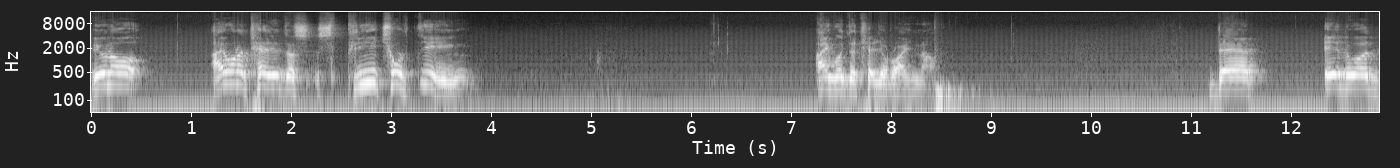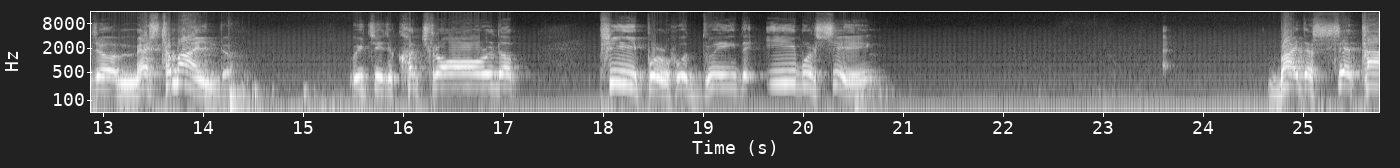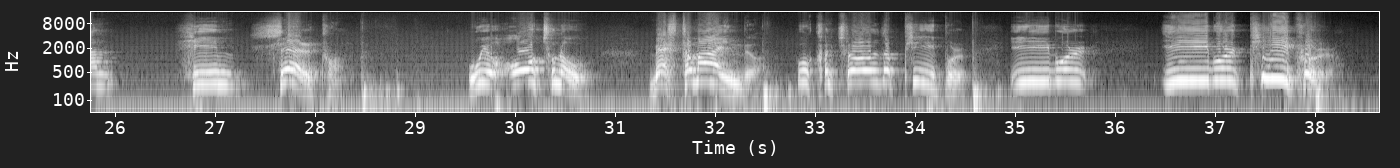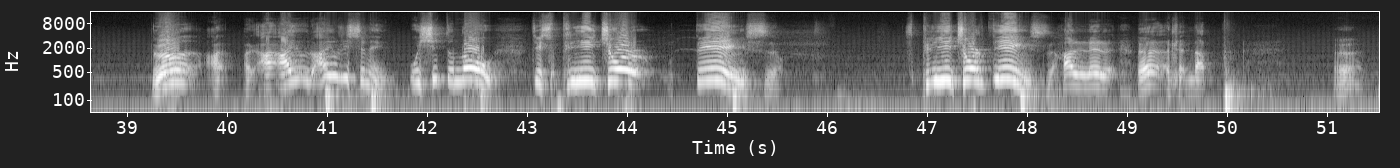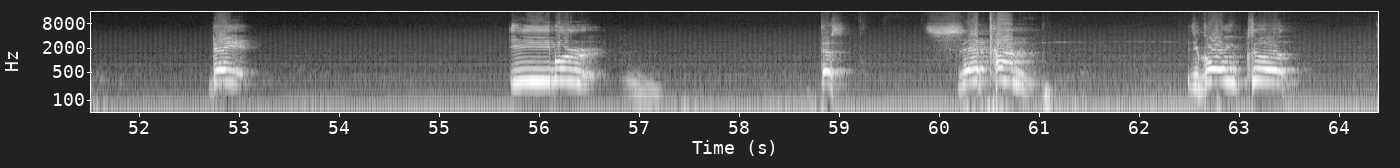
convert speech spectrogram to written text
you know i want to tell you the spiritual thing i'm going to tell you right now. That it was a mastermind which is control the people who doing the evil thing by the Satan himself. We ought to know mastermind who control the people, evil, evil people. Uh, are, are, you, are you listening? We should know the spiritual things. Spiritual things. Hallelujah. Uh, not, uh, they evil the Satan is going to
